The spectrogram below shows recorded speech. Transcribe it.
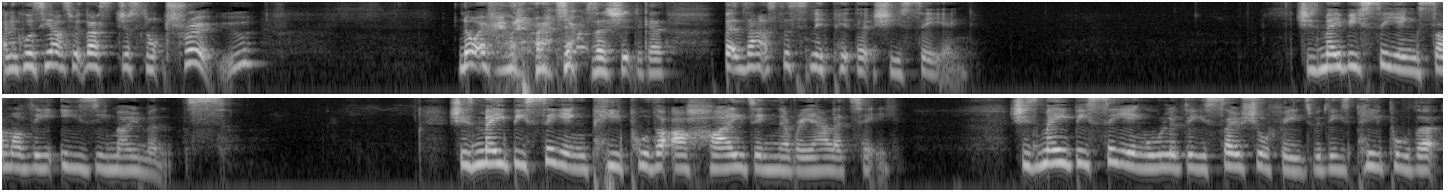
And of course the answer that's just not true. Not everyone around has their shit together but that's the snippet that she's seeing. She's maybe seeing some of the easy moments. She's maybe seeing people that are hiding the reality. She's maybe seeing all of these social feeds with these people that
